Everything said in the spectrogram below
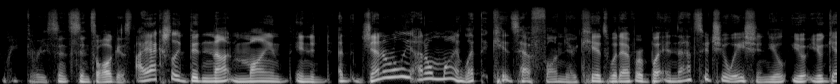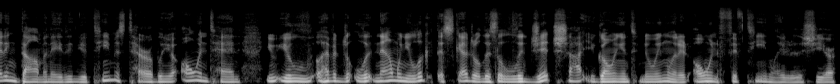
week three since since August. I actually did not mind. In uh, generally, I don't mind. Let the kids have fun. They're kids, whatever. But in that situation, you you're, you're getting dominated. Your team is terrible. You're zero and ten. You you have a, now when you look at the schedule, there's a legit shot you're going into New England at zero and fifteen later this year,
